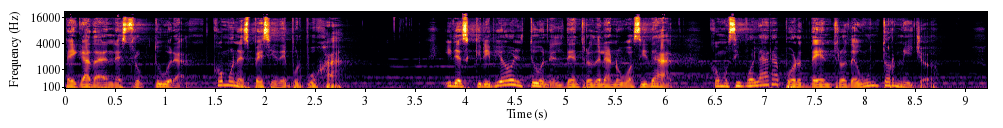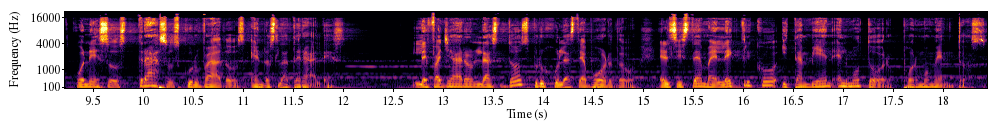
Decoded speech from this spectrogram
pegada en la estructura, como una especie de burbuja. Y describió el túnel dentro de la nubosidad como si volara por dentro de un tornillo, con esos trazos curvados en los laterales. Le fallaron las dos brújulas de a bordo, el sistema eléctrico y también el motor por momentos.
